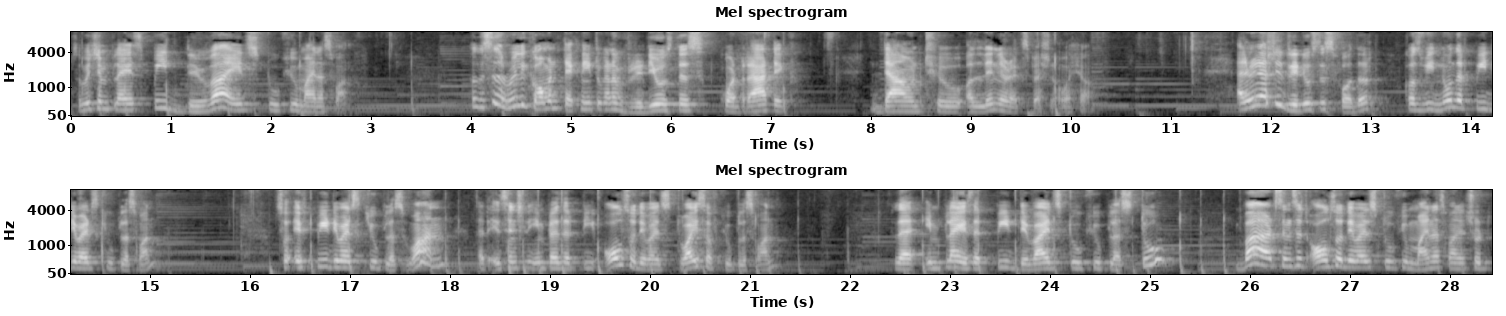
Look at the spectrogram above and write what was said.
So which implies P divides 2Q minus 1. So this is a really common technique to kind of reduce this quadratic down to a linear expression over here. And we can actually reduce this further because we know that p divides q plus 1. So if p divides q plus 1, that essentially implies that p also divides twice of q plus 1. So that implies that p divides 2q plus 2. But since it also divides 2q minus 1, it should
